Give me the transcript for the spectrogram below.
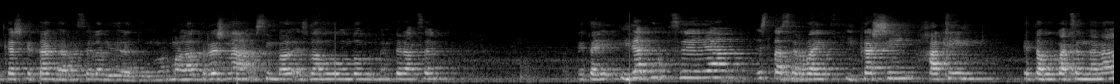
ikasketak garrazela bideratu. Normala, tresna ezin ba, ez badu ondo menperatzen, eta irakurtzea ez da zerbait ikasi, jakin eta bukatzen dena,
